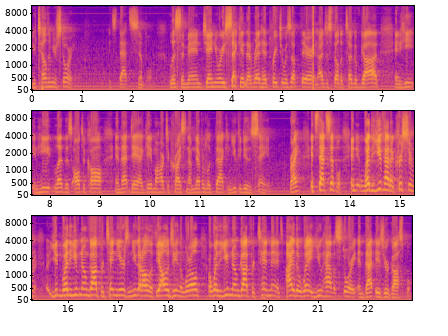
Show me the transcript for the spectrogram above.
You tell them your story. It's that simple. Listen, man, January 2nd, that redhead preacher was up there, and I just felt a tug of God, and he, and he led this altar call, and that day I gave my heart to Christ, and I've never looked back, and you can do the same right? It's that simple. And whether you've had a Christian, whether you've known God for 10 years and you got all the theology in the world, or whether you've known God for 10 minutes, either way, you have a story, and that is your gospel.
